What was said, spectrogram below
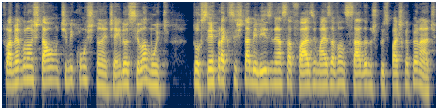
o Flamengo não está um time constante, ainda oscila muito. Torcer para que se estabilize nessa fase mais avançada nos principais campeonatos.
